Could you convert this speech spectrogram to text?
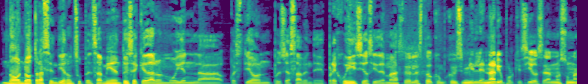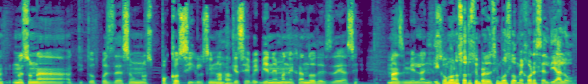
no, no trascendieron su pensamiento y se quedaron muy en la cuestión, pues ya saben, de prejuicios y demás. Sí, el estado como que dice milenario, porque sí, o sea, no es una, no es una actitud pues de hace unos pocos siglos, sino Ajá. que se viene manejando desde hace más de mil años. Y como nosotros siempre decimos, lo mejor es el diálogo,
